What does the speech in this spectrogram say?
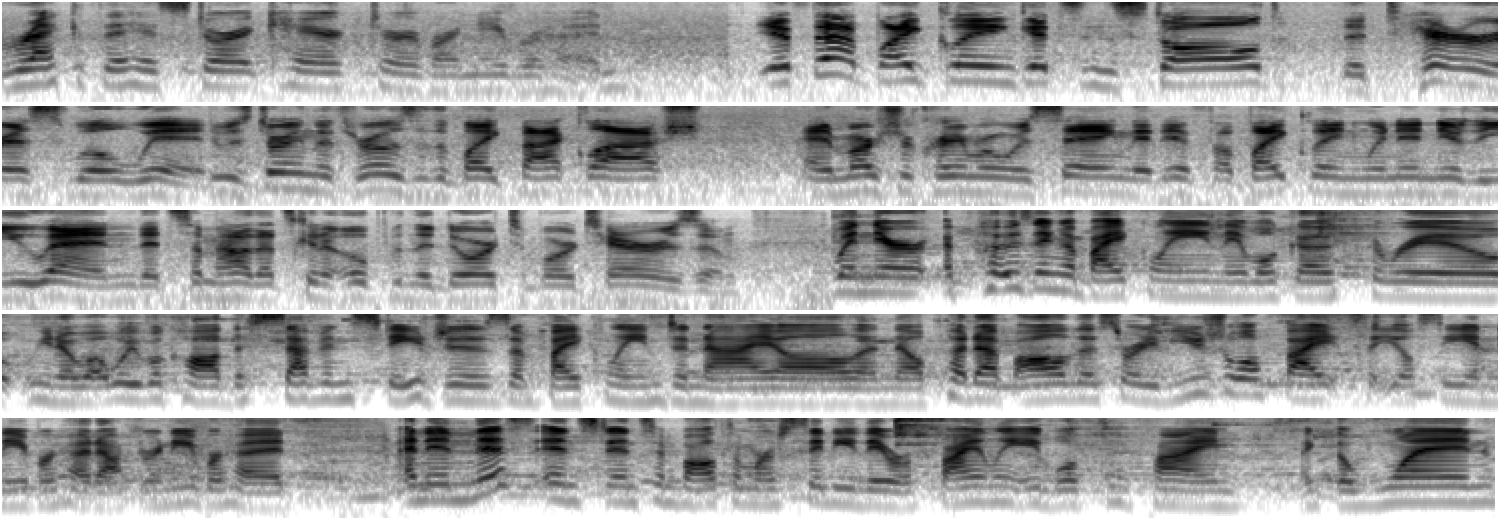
wreck the historic character of our neighborhood. If that bike lane gets installed, the terrorists will win. It was during the throes of the bike backlash and Marcia Kramer was saying that if a bike lane went in near the UN, that somehow that's going to open the door to more terrorism. When they're opposing a bike lane, they will go through, you know, what we would call the seven stages of bike lane denial, and they'll put up all the sort of usual fights that you'll see in neighborhood after neighborhood. And in this instance, in Baltimore City, they were finally able to find like the one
